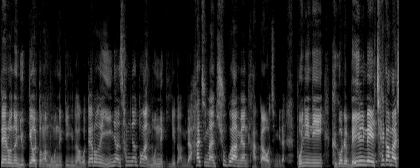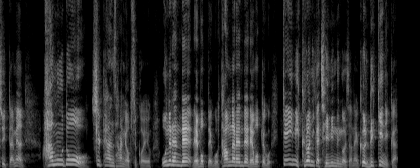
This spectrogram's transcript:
때로는 6개월 동안 못 느끼기도 하고 때로는 2년, 3년 동안 못 느끼기도 합니다. 하지만 추구하면 가까워집니다. 본인이 그거를 매일매일 체감할 수 있다면 아무도 실패한 사람이 없을 거예요. 오늘 했는데 랩업되고 다음날 했는데 랩업되고 게임이 그러니까 재밌는 거잖아요. 그걸 느끼니까.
